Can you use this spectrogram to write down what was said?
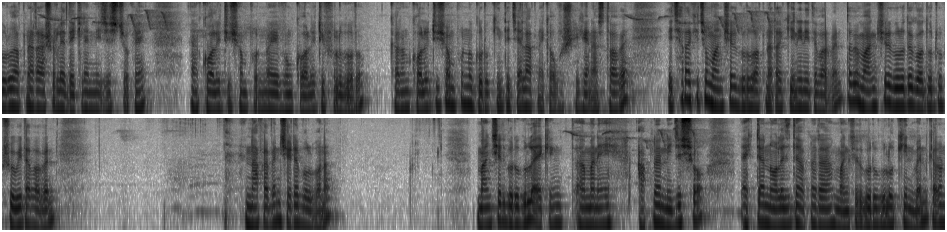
গরু আপনারা আসলে দেখলেন নিজের চোখে কোয়ালিটি সম্পন্ন এবং কোয়ালিটিফুল গরু। কারণ কোয়ালিটি সম্পন্ন গরু কিনতে চাইলে আপনাকে অবশ্যই এখানে আসতে হবে। এছাড়া কিছু মাংসের গরু আপনারা কিনে নিতে পারবেন। তবে মাংসের গরুতে কতটুকু সুবিধা পাবেন না পাবেন সেটা বলব না। মাংসের গরুগুলো এক মানে আপনার নিজস্ব একটা নলেজ দিয়ে আপনারা মাংসের গরুগুলো কিনবেন। কারণ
